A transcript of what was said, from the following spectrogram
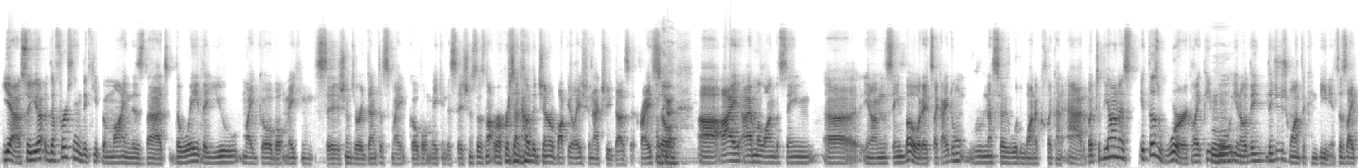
Yeah so you the first thing to keep in mind is that the way that you might go about making decisions or a dentist might go about making decisions does not represent how the general population actually does it right? Okay. so uh, i i'm along the same uh, you know i'm in the same boat. It's like i don't necessarily would want to click on ad but to be honest it does work. Like people mm-hmm. you know they, they just want the convenience. It's like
